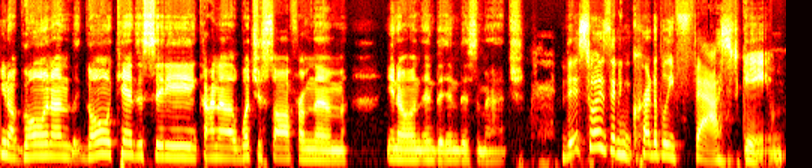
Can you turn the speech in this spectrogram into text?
you know, going on going with Kansas City and kind of what you saw from them you know, in, in, the, in this match. This was an incredibly fast game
